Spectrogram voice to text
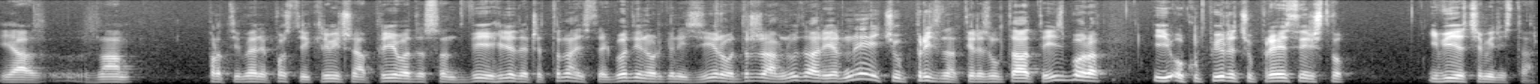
ja znam, protiv mene postoji krivična prijeva da sam 2014. godine organizirao državni udar jer neću priznati rezultate izbora i okupirat ću predsjedništvo i vidjet će ministar.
